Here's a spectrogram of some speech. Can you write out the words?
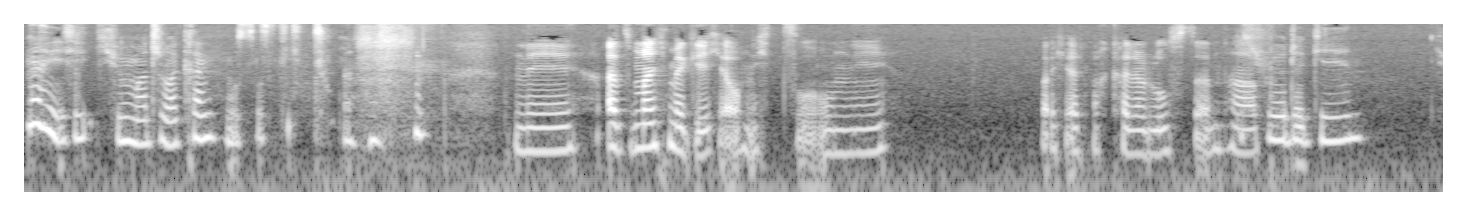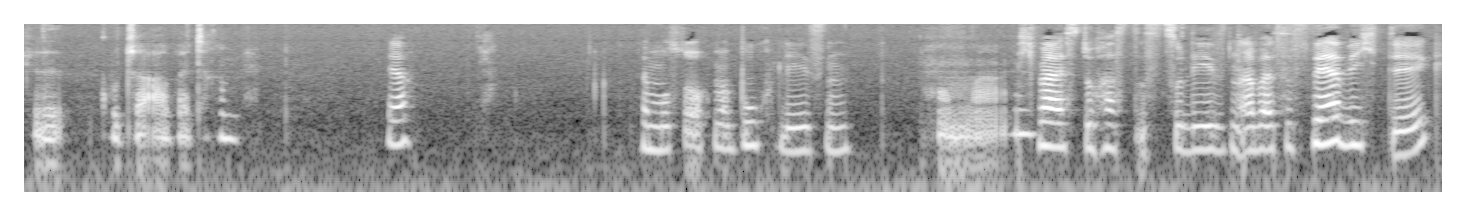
ich, ich bin manchmal krank, muss das nicht tun. nee. Also manchmal gehe ich auch nicht zur Uni, weil ich einfach keine Lust dann habe. Ich würde gehen. Ich will gute Arbeiterin werden. Dann musst du auch mal Buch lesen. Oh nein. Ich weiß, du hast es zu lesen, aber es ist sehr wichtig.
